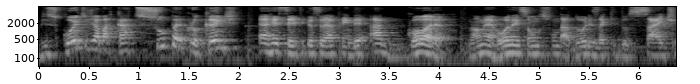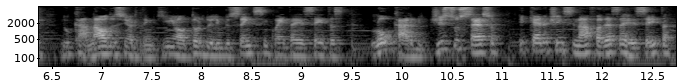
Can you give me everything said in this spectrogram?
Biscoito de abacate super crocante é a receita que você vai aprender agora. Meu nome é Rony, sou um dos fundadores aqui do site, do canal do Sr. Tanquinho, autor do livro 150 Receitas Low Carb de Sucesso e quero te ensinar a fazer essa receita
